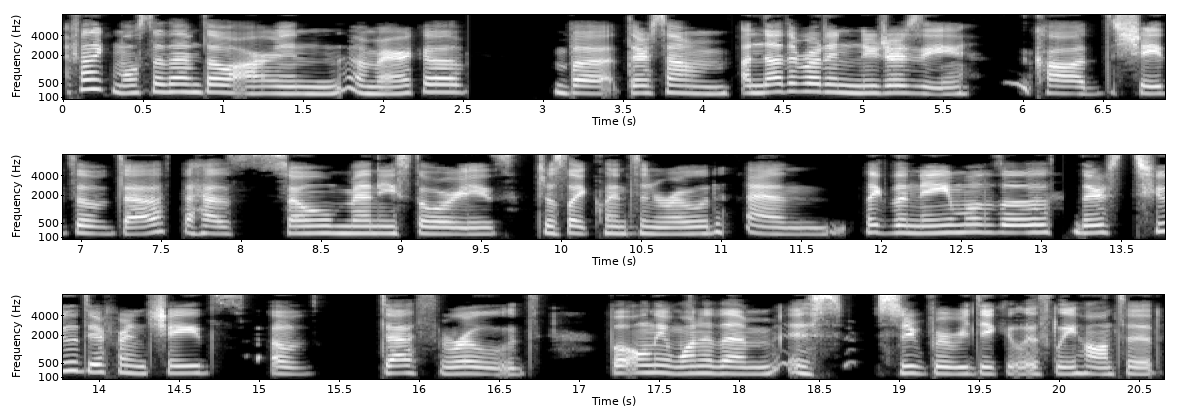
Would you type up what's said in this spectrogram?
I feel like most of them, though, are in America, but there's some, another road in New Jersey called Shades of Death that has so many stories, just like Clinton Road. And like the name of the, there's two different shades of death roads, but only one of them is super ridiculously haunted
